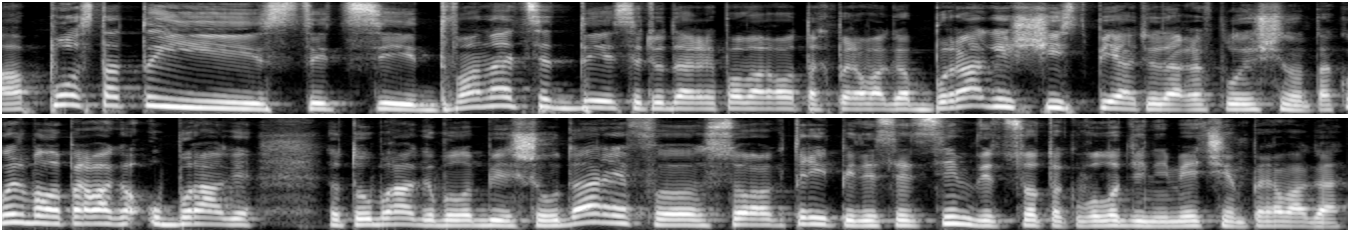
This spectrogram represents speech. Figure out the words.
А по статистиці 12-10 ударів по воротах перевага Браги, 6-5 ударів в площину. Також була перевага у Браги. Тобто у Браги було більше ударів, 43-57% 100% володіння м'ячем перевага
